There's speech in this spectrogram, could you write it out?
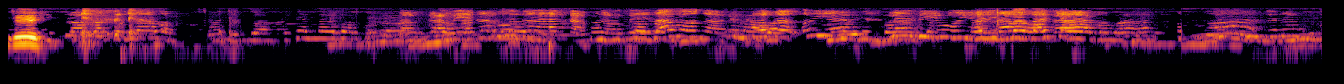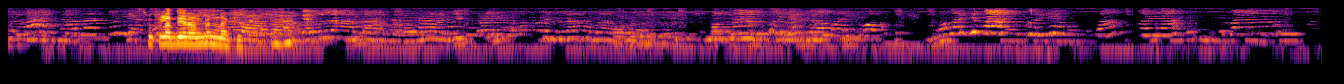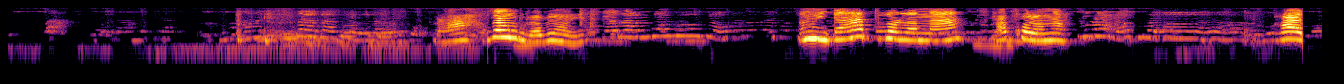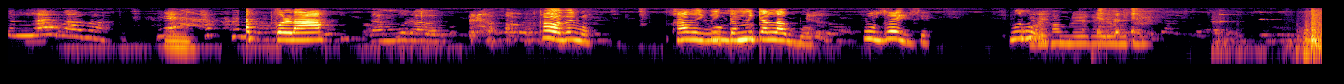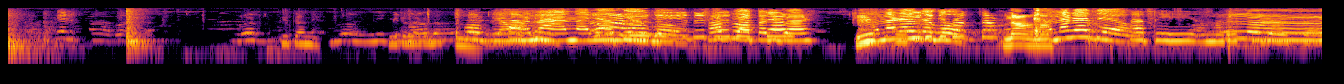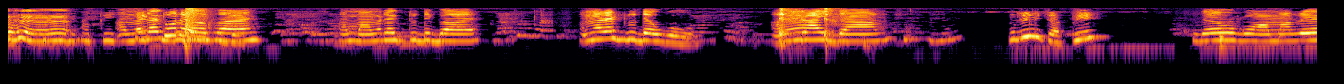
জি। শুক্লা দিয়ে রানবেন নাকি? ঘুরাবে আমি আমি এটা হাত করলাম না হাত করলাম না হাত করা খাওয়া যাইব খাওয়া যাইব মিঠা মিঠা লাগবো ফুল খাইছে। কি আমারে দেবো। না না আমারে দেও। আপি, আমারে একটু দেও, স্যার। আপি, আমারে একটু দেও, স্যার। আম্মা, আমারে একটু দিবা। আমারে একটু দেও গো। আমি আইদাম। দিদি, আপি। দেও গো আমারে।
